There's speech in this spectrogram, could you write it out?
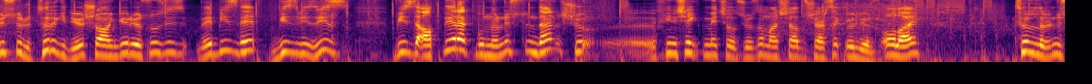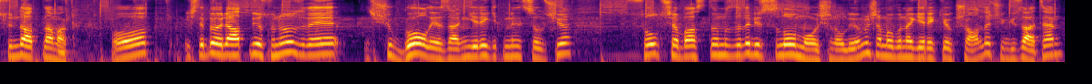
Bir sürü tır gidiyor. Şu an görüyorsunuz biz, ve biz de biz biz biz biz de atlayarak bunların üstünden şu e, finish'e gitmeye çalışıyoruz ama aşağı düşersek ölüyoruz. Olay tırların üstünde atlamak. Hop işte böyle atlıyorsunuz ve şu goal yazan yere gitmeniz çalışıyor. Sol tuşa bastığımızda da bir slow motion oluyormuş ama buna gerek yok şu anda çünkü zaten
